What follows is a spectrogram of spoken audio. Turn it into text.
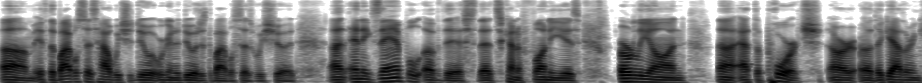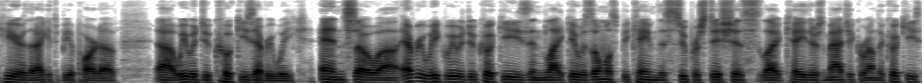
Um, if the Bible says how we should do it, we're going to do it as the Bible says we should. An, an example of this that's kind of funny is early on uh, at the porch or uh, the gathering here that I get to be a part of, uh, we would do cookies every week. And so uh, every week we would do cookies, and like it was almost became this superstitious, like, hey, there's magic around the cookies.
